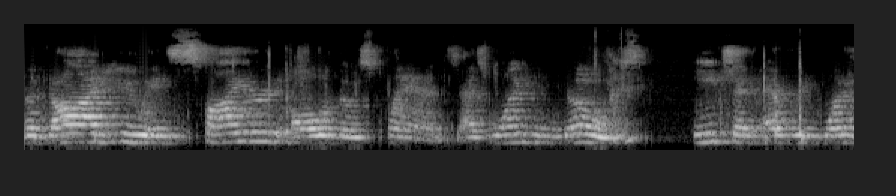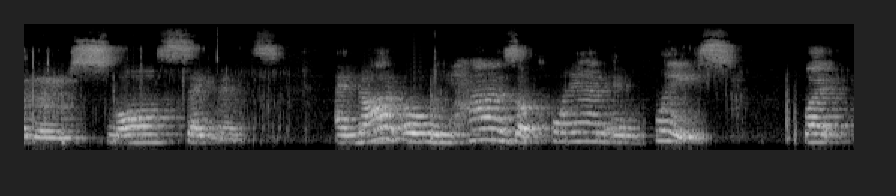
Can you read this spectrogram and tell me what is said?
the God who inspired all of those plans as one who knows each and every one of those small segments and not only has a plan in place, but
